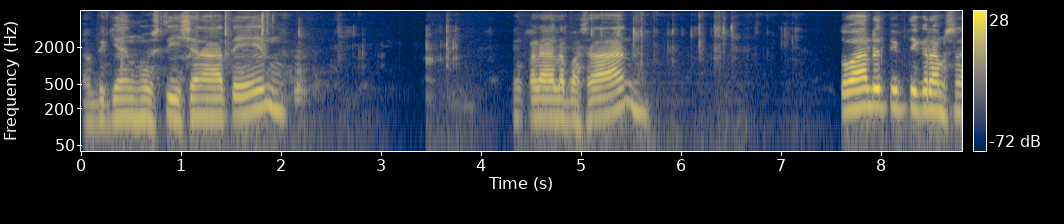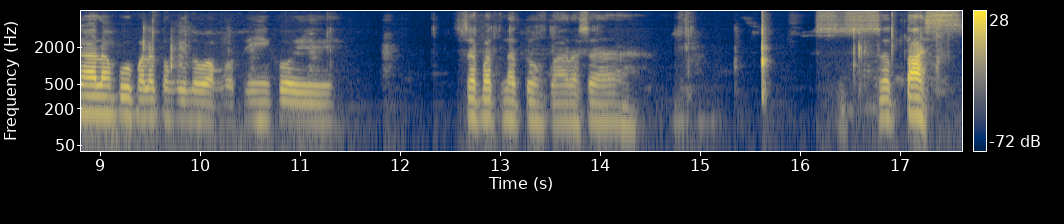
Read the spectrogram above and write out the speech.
bigyan hustisya natin yung kalalabasan. 250 grams nga lang po pala itong kinuha ko. Tingin ko eh sapat na to para sa sa tas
